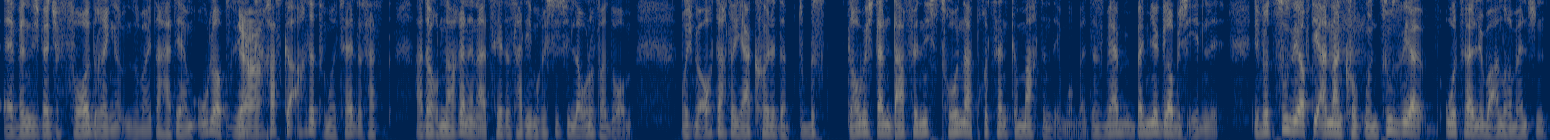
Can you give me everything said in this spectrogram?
äh, wenn sich welche vordrängen und so weiter, hat er im Urlaub sehr ja. krass geachtet im Hotel. Das hat, hat er auch im Nachhinein erzählt, das hat ihm richtig die Laune verdorben. Wo ich mir auch dachte, ja, Keule, du bist, glaube ich, dann dafür nicht zu 100% gemacht in dem Moment. Das wäre bei mir, glaube ich, ähnlich. Ich würde zu sehr auf die anderen gucken und zu sehr urteilen über andere Menschen.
